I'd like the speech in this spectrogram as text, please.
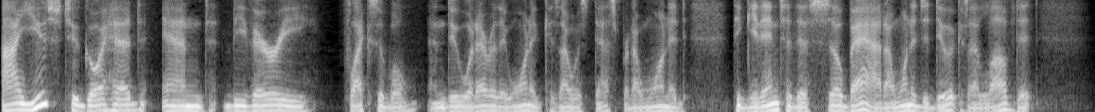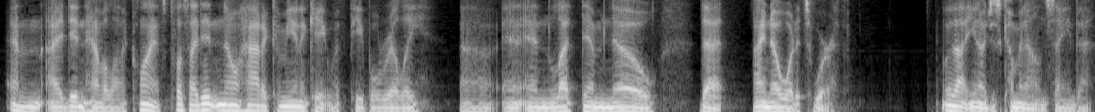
I used to go ahead and be very flexible and do whatever they wanted because I was desperate. I wanted to get into this so bad. I wanted to do it because I loved it and I didn't have a lot of clients. Plus, I didn't know how to communicate with people really uh, and, and let them know that I know what it's worth without, you know, just coming out and saying that.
